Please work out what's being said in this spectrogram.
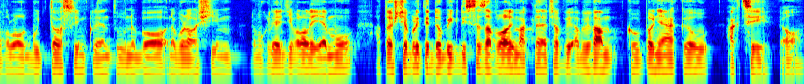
volal buď to svým klientům nebo, nebo dalším, nebo klienti volali jemu. A to ještě byly ty doby, kdy se zavolali makléřovi, aby vám koupil nějakou akci. Jo?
